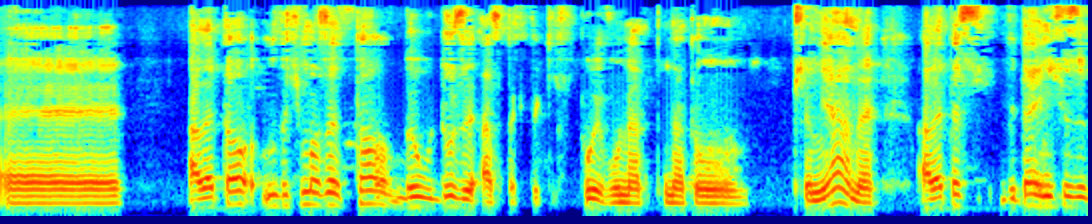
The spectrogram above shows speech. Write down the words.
Eee, ale to być może to był duży aspekt taki wpływu na, na tą przemianę, ale też wydaje mi się, że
